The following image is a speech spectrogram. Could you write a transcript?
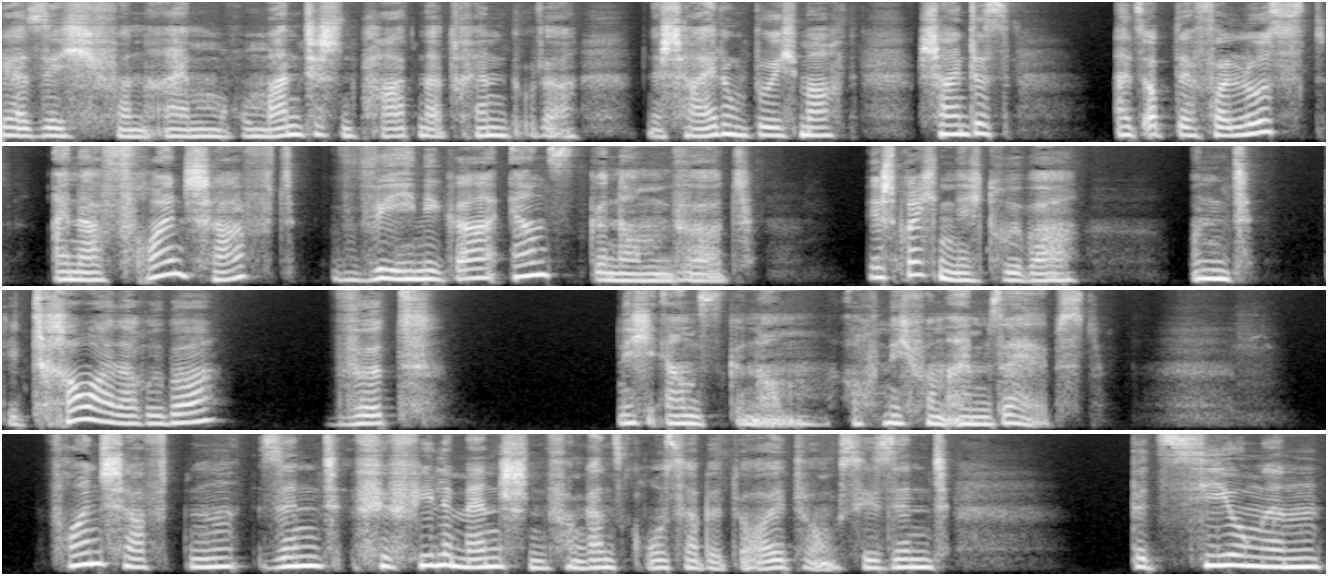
der sich von einem romantischen Partner trennt oder eine Scheidung durchmacht, scheint es, als ob der Verlust einer Freundschaft weniger ernst genommen wird. Wir sprechen nicht drüber und die Trauer darüber wird nicht ernst genommen, auch nicht von einem selbst. Freundschaften sind für viele Menschen von ganz großer Bedeutung. Sie sind Beziehungen,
